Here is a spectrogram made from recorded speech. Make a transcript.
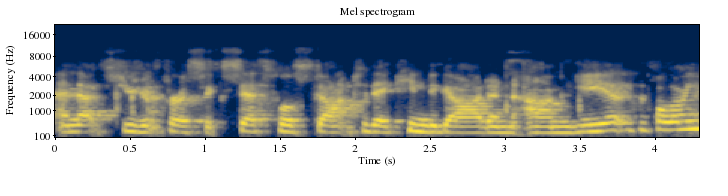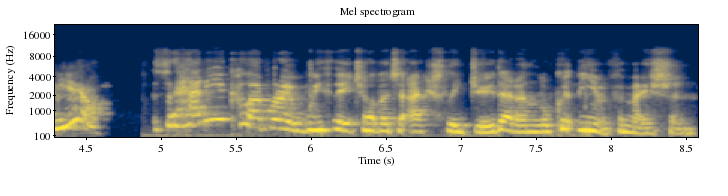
and that student for a successful start to their kindergarten um, year the following year. So, how do you collaborate with each other to actually do that and look at the information?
